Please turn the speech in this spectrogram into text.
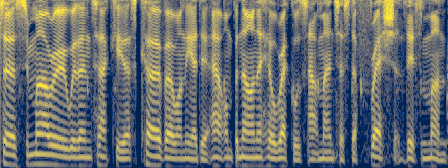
Producer uh, Soumaoro with Entaki, that's Curvo on the edit, out on Banana Hill Records out of Manchester, fresh this month.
